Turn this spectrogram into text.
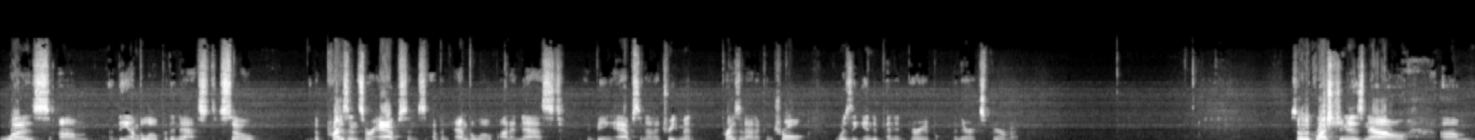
was um, the envelope of the nest. So the presence or absence of an envelope on a nest, being absent on a treatment, present on a control, was the independent variable in their experiment. So the question is now, um,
